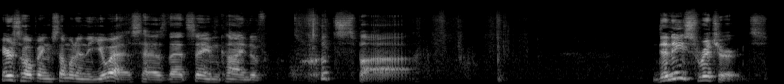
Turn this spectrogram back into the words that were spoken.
Here's hoping someone in the U.S. has that same kind of chutzpah. Denise Richards,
